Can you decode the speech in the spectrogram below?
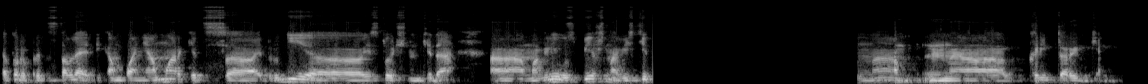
который предоставляет и компания Markets, и другие источники, да, могли успешно вести на, на крипторынке.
